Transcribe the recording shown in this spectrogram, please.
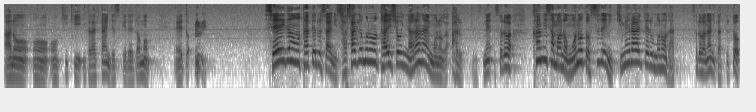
あのお聞きいただきたいんですけれども、えーと、請願を立てる際に捧げ物の対象にならないものがあるんですね。それは神様のものとすでに決められているものだ。それは何かというと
